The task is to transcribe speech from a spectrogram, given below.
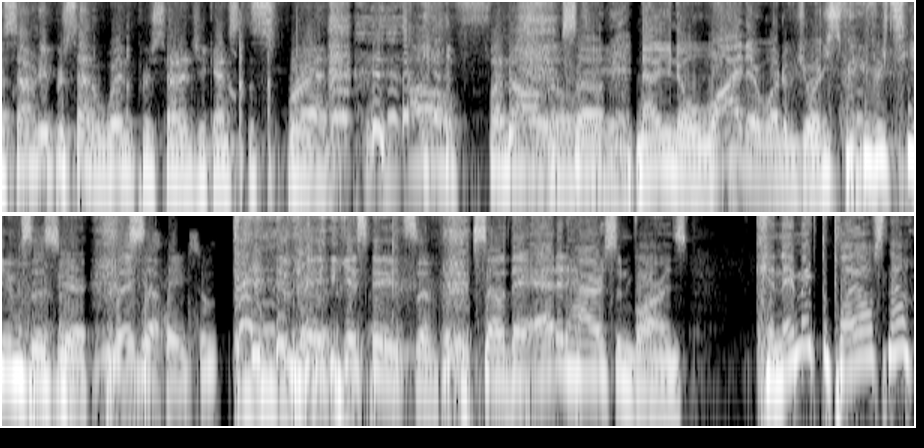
Seventy percent win percentage against the spread. Oh, phenomenal. So team. now you know why they're one of Jordy's favorite teams this year. Vegas So- hates them. Vegas hates them. So they added Harrison Barnes. Can they make the playoffs now?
